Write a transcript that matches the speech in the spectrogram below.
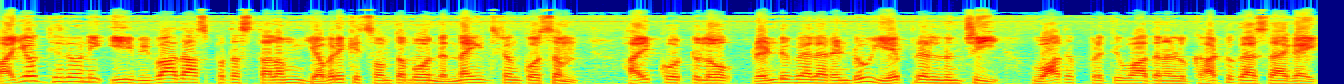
అయోధ్యలోని ఈ వివాదాస్పద స్థలం ఎవరికి సొంతమో నిర్ణయించడం కోసం హైకోర్టులో రెండు వేల రెండు ఏప్రిల్ నుంచి వాద ప్రతివాదనలు ఘాటుగా సాగాయి.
